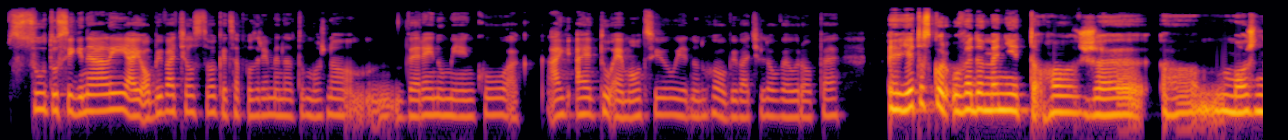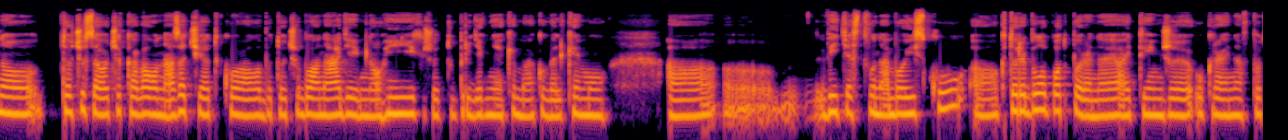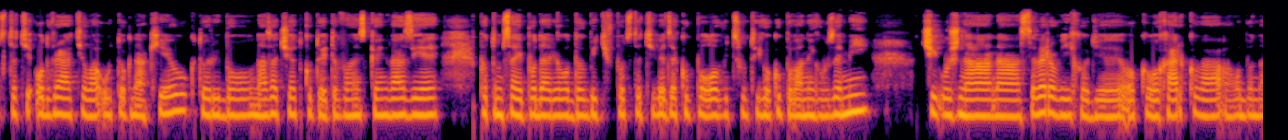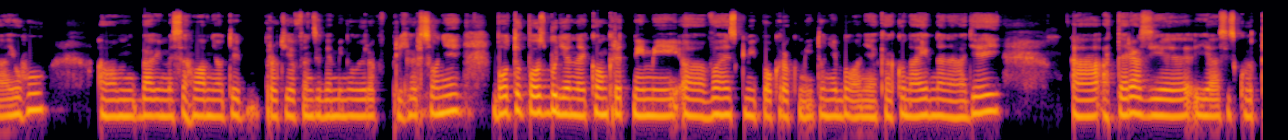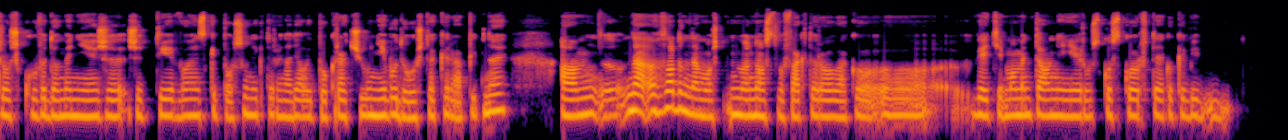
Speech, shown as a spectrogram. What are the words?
sú tu signály, aj obyvateľstvo, keď sa pozrieme na tú možno verejnú mienku, aj, aj tú emóciu jednoducho obyvateľov v Európe. Je to skôr uvedomenie toho, že uh, možno to, čo sa očakávalo na začiatku, alebo to, čo bola nádej mnohých, že tu príde k nejakému ako veľkému víťazstvu na boisku, ktoré bolo podporené aj tým, že Ukrajina v podstate odvrátila útok na Kiev, ktorý bol na začiatku tejto vojenskej invázie. Potom sa jej podarilo dobiť v podstate viac ako polovicu tých okupovaných území, či už na, na severovýchode okolo Charkova alebo na juhu. Um, bavíme sa hlavne o tej protiofenzíve minulý rok pri Hersone. Bolo to pozbudené konkrétnymi uh, vojenskými pokrokmi. To nebola nejaká ako naivná nádej. A, a teraz je, je asi skôr trošku uvedomenie, že, že tie vojenské posuny, ktoré naďalej pokračujú, nebudú už také rapidné. A na, vzhľadom na množstvo faktorov, ako uh, viete, momentálne je Rusko skôr v tej, ako keby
